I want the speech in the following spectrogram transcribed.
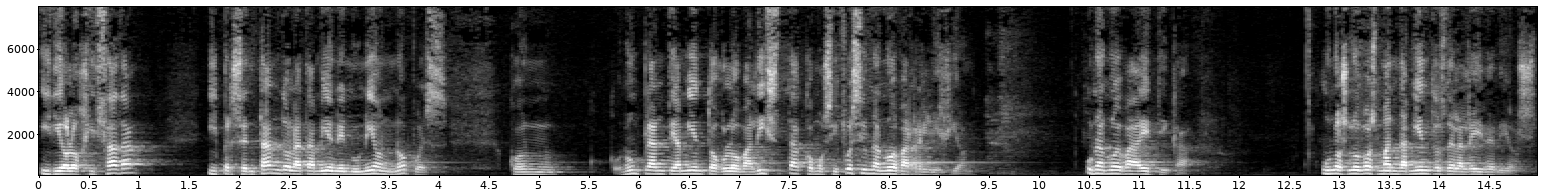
ideologizada y presentándola también en unión, ¿no? Pues con, con un planteamiento globalista como si fuese una nueva religión, una nueva ética, unos nuevos mandamientos de la ley de Dios.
